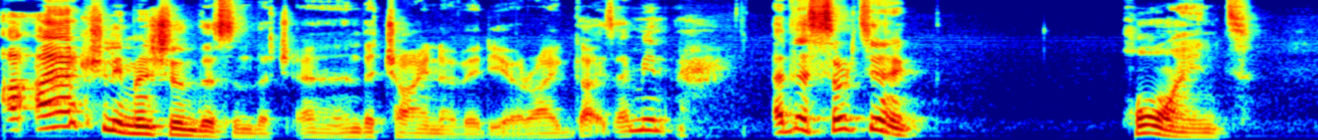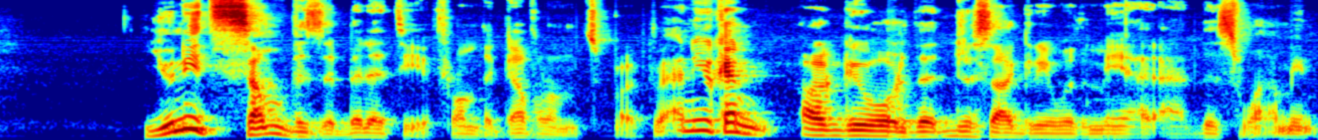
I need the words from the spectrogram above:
I actually mentioned this in the in the China video, right, guys? I mean, at a certain point, you need some visibility from the government's perspective. And you can argue or disagree with me at, at, this one. I mean,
